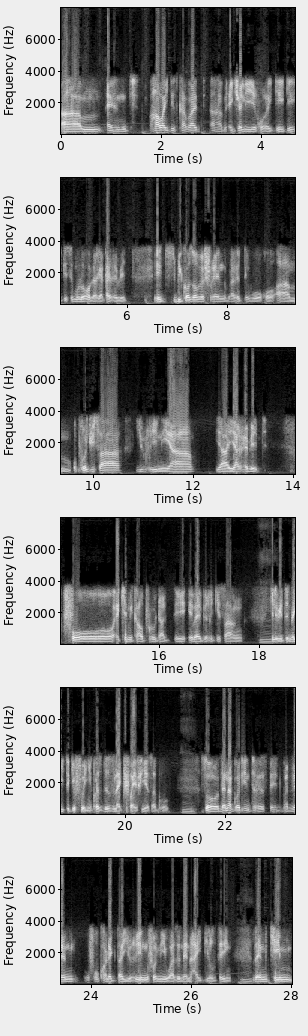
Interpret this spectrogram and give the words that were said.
um and how i discovered um actually it's because of a friend ba re tebogo. Um o producer urine ya ya ya rabbit for a chemical product e e ba e berekisang ke lebetse na itse ke fwenye because this is like five years ago Mm. so then I got interested, but then for collector urine for me wasn't an ideal thing. Then came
